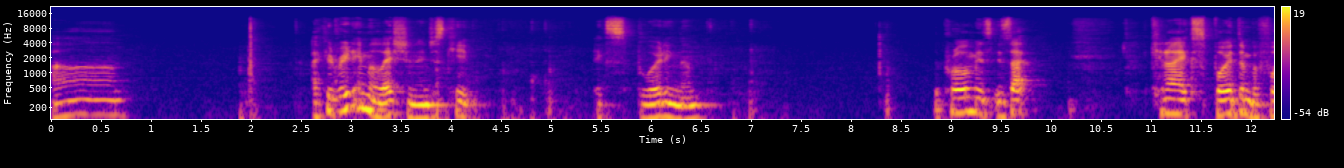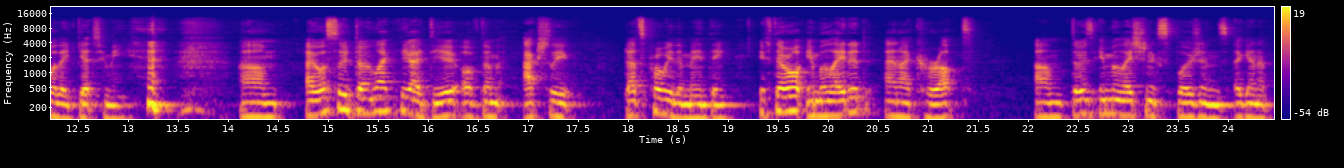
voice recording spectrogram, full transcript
Um, I could read immolation and just keep exploding them. The problem is, is that can I exploit them before they get to me? um, I also don't like the idea of them actually. That's probably the main thing. If they're all immolated and I corrupt, um, those immolation explosions are gonna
